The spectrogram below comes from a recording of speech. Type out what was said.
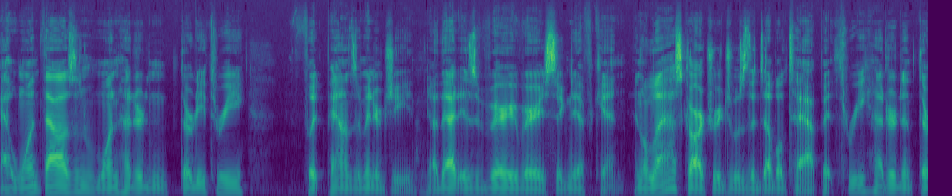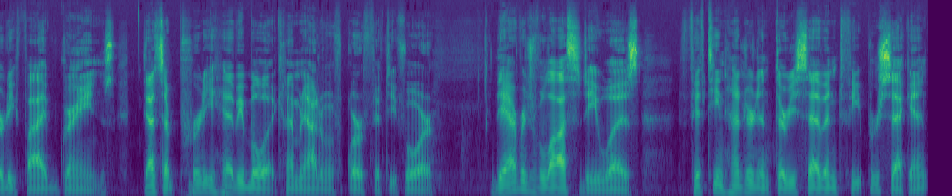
at 1,133 foot pounds of energy. Now that is very, very significant. And the last cartridge was the double tap at 335 grains. That's a pretty heavy bullet coming out of a 454. The average velocity was 1,537 feet per second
